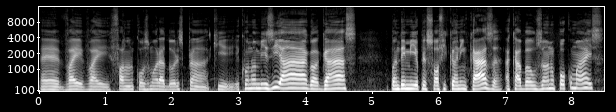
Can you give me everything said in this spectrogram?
é, vai, vai falando com os moradores para que economize água, gás, pandemia, o pessoal ficando em casa acaba usando um pouco mais.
